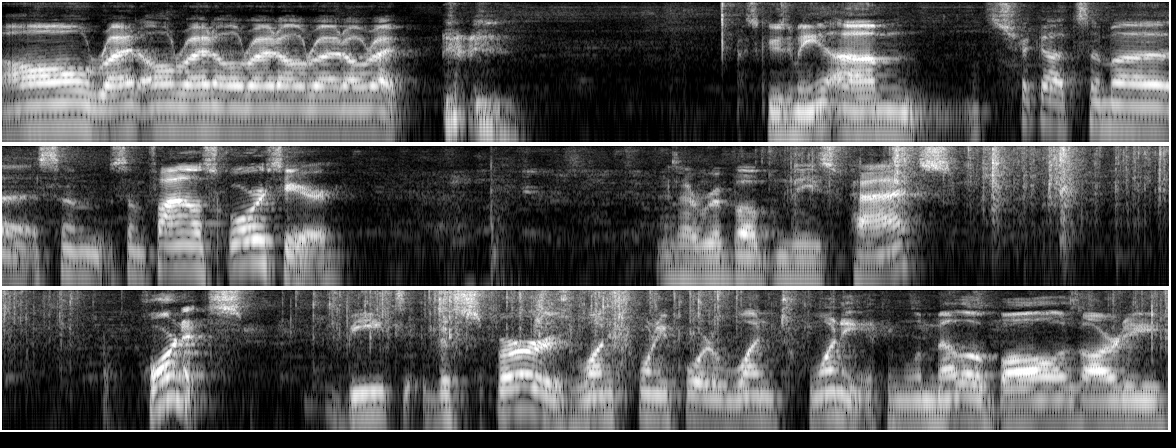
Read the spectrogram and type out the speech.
All right, all right, all right, all right, all right. Excuse me. Um, let's check out some uh, some some final scores here. As I rip open these packs, Hornets beat the Spurs 124 to 120. I think LaMelo Ball is already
